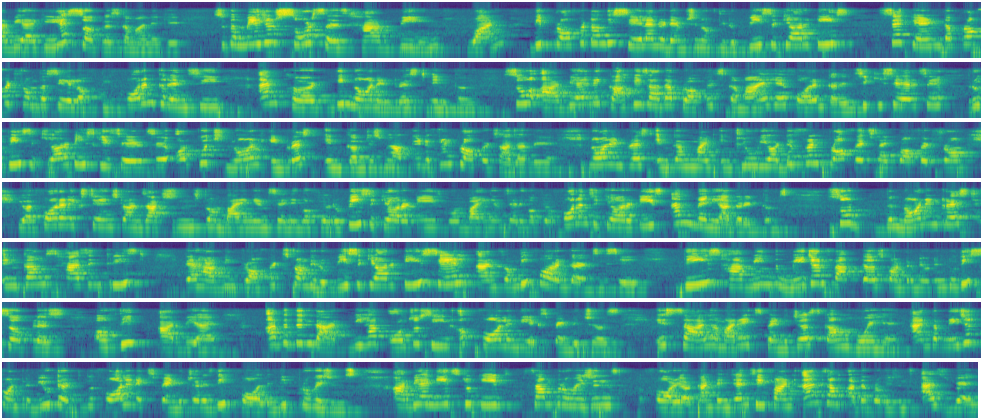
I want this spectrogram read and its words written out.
RBI की ये surplus कमाने के so the major sources have been one the profit on the sale and redemption of the rupee securities. Second, the profit from the sale of the foreign currency and third the non interest income so RBI ने काफ़ी ज़्यादा profits कमाए हैं foreign currency की sale से rupee securities की sale से और कुछ नॉन इंटरेस्ट इनकम जिसमें आपके डिफरेंट प्रॉफिट्स आ जाते हैं। Non interest income might include your different profits like profit from your foreign exchange transaction from buying and selling of your rupee securities from buying and selling of your foreign securities and many other incomes so, the non-interest incomes has increased there have been profits from the rupee securities sale and from the foreign currency sale. These have been the major factors contributing to the surplus of the RBI. Other than that, we have also seen a fall in the expenditures. इस साल हमारे expenditures कम हुए हैं and the major contributor to the fall in expenditure is the fall in the provisions RBI needs to keep some provisions for your contingency fund and some other provisions as well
